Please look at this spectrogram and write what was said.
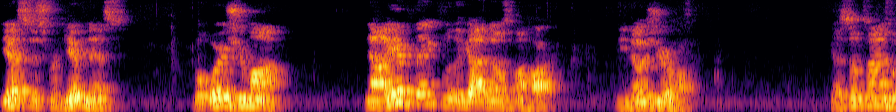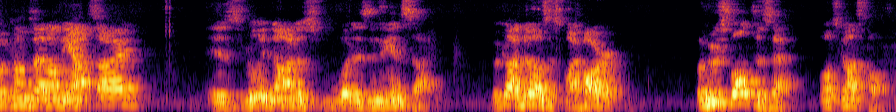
Yes, there's forgiveness. But where's your mind? Now, I am thankful that God knows my heart. He knows your heart. Because sometimes what comes out on the outside is really not as what is in the inside. But God knows it's my heart. But whose fault is that? Well, it's God's fault.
